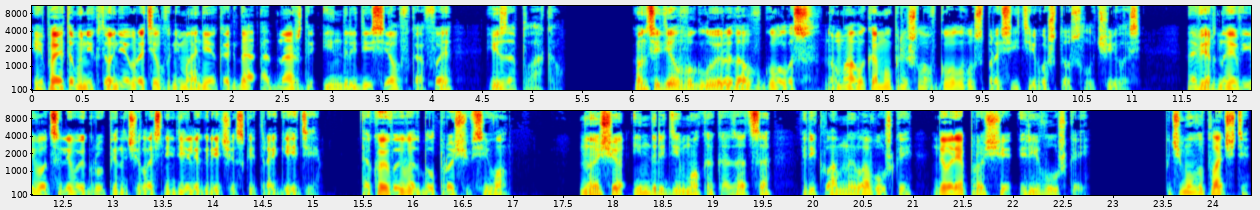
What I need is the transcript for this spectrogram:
и поэтому никто не обратил внимания, когда однажды Индриди сел в кафе и заплакал. Он сидел в углу и рыдал в голос, но мало кому пришло в голову спросить его, что случилось. Наверное, в его целевой группе началась неделя греческой трагедии. Такой вывод был проще всего. Но еще Индриди мог оказаться рекламной ловушкой, говоря проще, ревушкой. «Почему вы плачете?»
